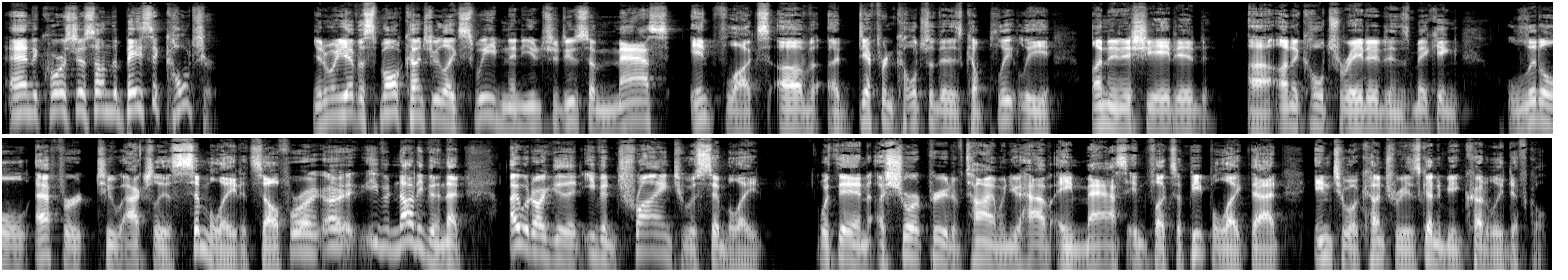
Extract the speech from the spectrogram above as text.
And of course, just on the basic culture. You know, when you have a small country like Sweden and you introduce a mass influx of a different culture that is completely uninitiated, uh, unacculturated, and is making little effort to actually assimilate itself, or, or even not even that, I would argue that even trying to assimilate within a short period of time when you have a mass influx of people like that into a country is going to be incredibly difficult.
